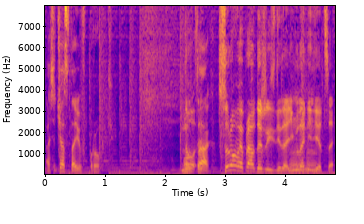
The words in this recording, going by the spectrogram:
А сейчас стою в пробке. Ну, Вот так. Суровая правда жизни, да, никуда не деться.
